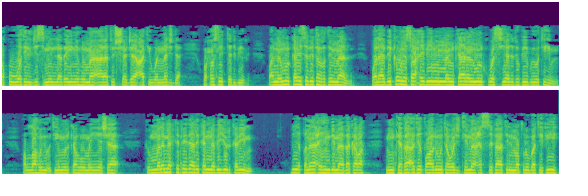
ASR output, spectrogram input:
وقوة الجسم اللذين هما آلة الشجاعة والنجدة وحسن التدبير وأن الملك ليس بكثرة المال ولا بكون صاحبه ممن كان الملك والسيادة في بيوتهم. والله يؤتي ملكه من يشاء ثم لم يكتف ذلك النبي الكريم. بإقناعهم بما ذكره من كفاءة طالوت واجتماع الصفات المطلوبة فيه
